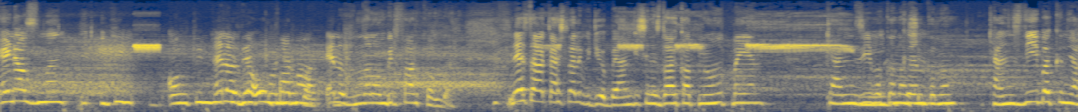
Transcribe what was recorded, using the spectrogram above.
En azından 2 6. En azından 10 fark var. En azından 11 fark oldu. Neyse arkadaşlar video beğendiyseniz like atmayı unutmayın. Kendinize iyi bakın. Hoşçakalın. Kendinize iyi bakın ya.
